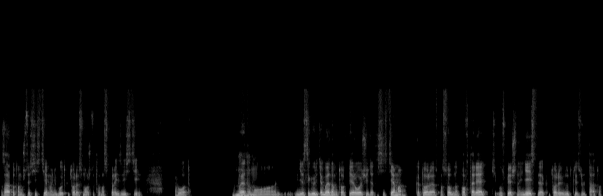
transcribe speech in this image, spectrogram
назад, потому что система не будет, которая сможет это воспроизвести. Вот. Mm-hmm. Поэтому, если говорить об этом, то в первую очередь это система, которая способна повторять успешные действия, которые ведут к результату.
